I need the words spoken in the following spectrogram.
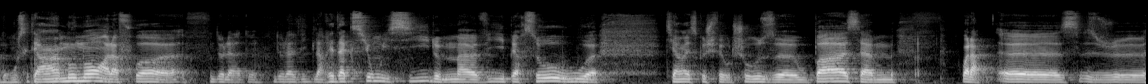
bon, c'était un moment à la fois de, la, de, la vie de la rédaction ici, de ma vie perso, où, tiens, est-ce que je fais autre chose ou pas? Ça voilà, je,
